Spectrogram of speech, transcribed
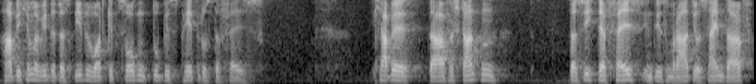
habe ich immer wieder das Bibelwort gezogen, du bist Petrus der Fels. Ich habe da verstanden, dass ich der Fels in diesem Radio sein darf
